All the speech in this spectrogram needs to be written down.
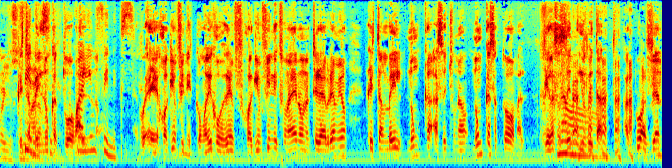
Oye, sí. Christian Bale Phoenix. nunca actuó mal. Joaquin ¿no? Phoenix. Eh, Joaquín Phoenix, como dijo Joaquín, Joaquín Phoenix una vez en una entrega de premios, Christian Bale nunca has hecho una, nunca has actuado mal. Llegas a No. ser irritante. Actúas bien,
